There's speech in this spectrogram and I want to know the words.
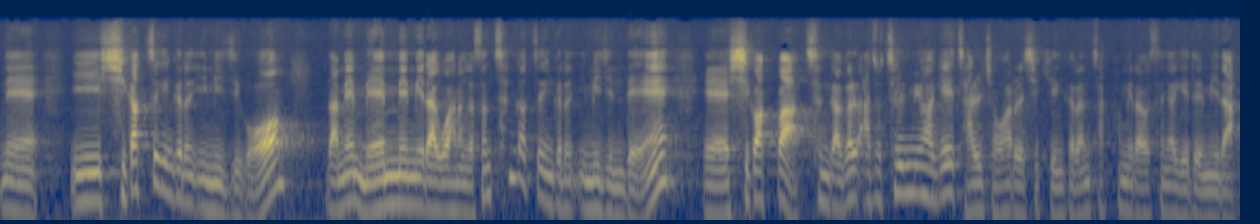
네이 시각적인 그런 이미지고 그다음에 맴맴이라고 하는 것은 청각적인 그런 이미지인데 예, 시각과 청각을 아주 절묘하게 잘 조화를 시킨 그런 작품이라고 생각이 됩니다.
